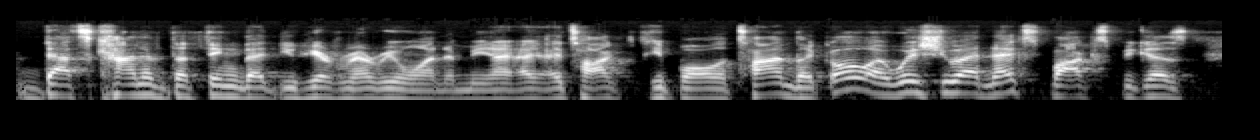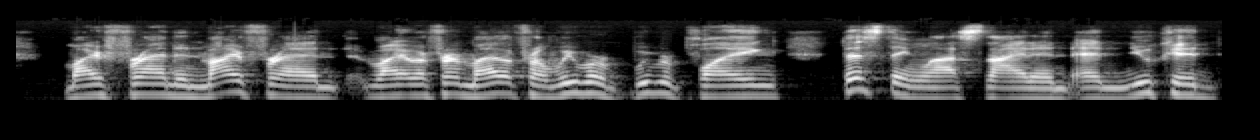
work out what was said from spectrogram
that's kind of the thing that you hear from everyone. I mean, I, I talk to people all the time, like, "Oh, I wish you had an Xbox because my friend and my friend, my, my friend, my other friend, we were we were playing this thing last night, and and you could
